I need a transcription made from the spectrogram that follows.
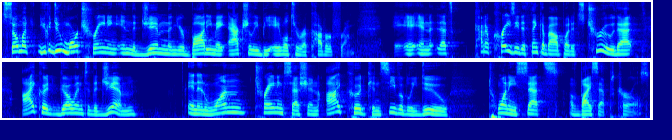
so much you could do more training in the gym than your body may actually be able to recover from. And that's kind of crazy to think about but it's true that i could go into the gym and in one training session i could conceivably do 20 sets of biceps curls.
